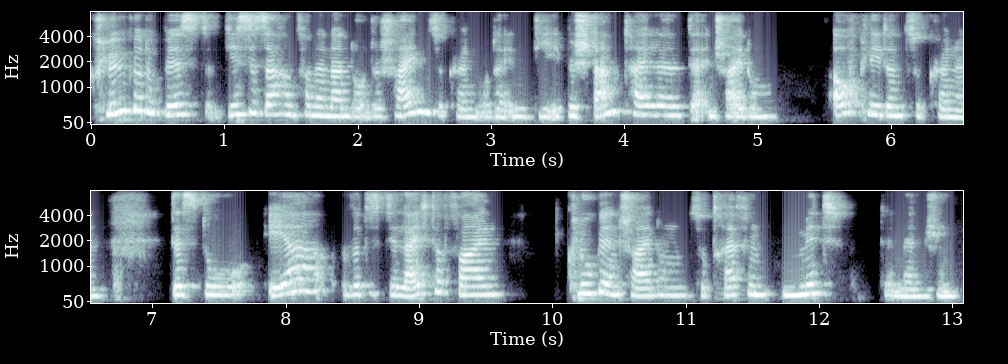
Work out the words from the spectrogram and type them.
klüger du bist, diese Sachen voneinander unterscheiden zu können oder in die Bestandteile der Entscheidung aufgliedern zu können, desto eher wird es dir leichter fallen, kluge Entscheidungen zu treffen mit den Menschen.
